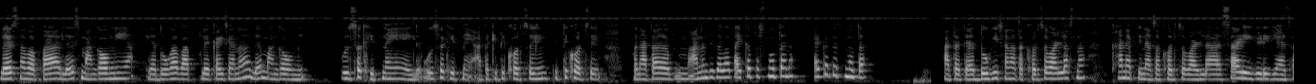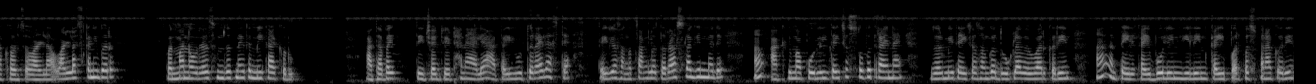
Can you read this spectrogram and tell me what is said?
लस ना बापा लस मागाव मी या. दोघा बापले कायच्या ना लय मागाव मी. उलसं खित नाही यायला उलसं खित नाही. आता किती खर्च येईल किती खर्च येईल. पण आता आनंदीचा बाप ऐकतच नव्हता ना ऐकतच नव्हता. आता त्या दोघीचा आता खर्च वाढलाच ना. खाण्यापिण्याचा खर्च वाढला साडी गिडी घ्यायचा खर्च वाढला. वाढलाच का नाही बरं? पण मग नवऱ्याला समजत नाही तर मी काय करू? आता बाई तिच्या जेठाने आल्या आता उतरायला असत्या. त्याच्या संग चांगलं तर रास लागेल मध्ये हां आखरी मा पोरील त्याच्यासोबत राहणार जर मी त्याच्या संग दोघला व्यवहार करीन हां त्याला काही बोलीन गेलीन काही पर्पसपणा करीन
